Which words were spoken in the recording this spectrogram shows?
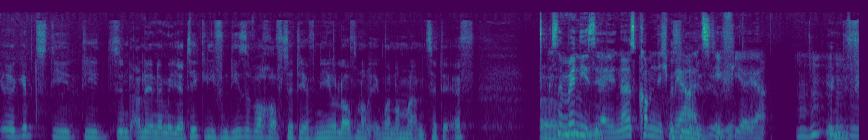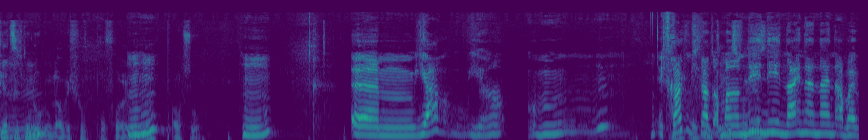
äh, gibt's, die, die sind alle in der Mediathek, liefen diese Woche auf ZDF Neo, laufen auch irgendwann nochmal am ZDF. Das ist eine Ähm, Miniserie, ne? Es kommen nicht mehr eine als die vier, ja. Mhm, Irgendwie mhm, 40 mhm, Minuten, glaube ich, pro Folge, Mhm. ne? Auch so. Hm. Ähm, ja, ja. Ich frage mich gerade, ob man. Nee, nee, nein, nein, nein, aber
